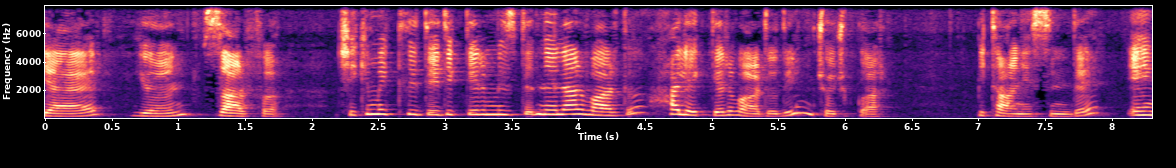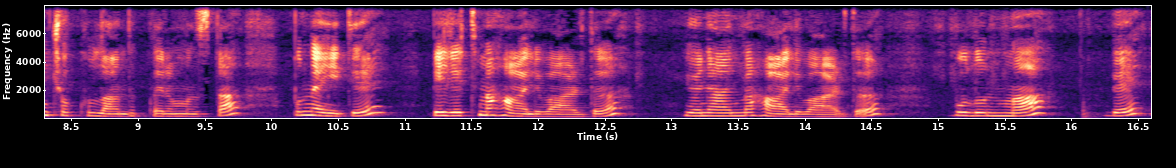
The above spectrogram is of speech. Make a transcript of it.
Yer, yön, zarfı. Çekim ekli dediklerimizde neler vardı? Hal ekleri vardı değil mi çocuklar? Bir tanesinde en çok kullandıklarımızda bu neydi? Belirtme hali vardı. Yönelme hali vardı. Bulunma ve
